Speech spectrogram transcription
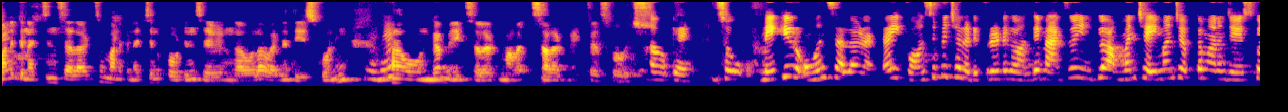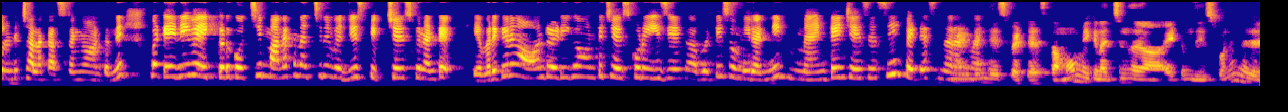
మనకి నచ్చిన సలాడ్స్ మనకి నచ్చిన ప్రోటీన్స్ ఏమేమి కావాలో అవన్నీ తీసుకొని మ్మ్. మన ఓన్గా మేక్ సలాడ్ సలాడ్ మేక్ చేసుకోవచ్చు. Okay so make your own salad అంట. ఈ కాన్సెప్ట్ చాలా డిఫరెంట్గా ఉంది. మాక్సిమం ఇంట్లో అమ్మని చేయమని చెప్తే మనం చేసుకోవాలంటే చాలా కష్టంగా ఉంటుంది. బట్ ఎనీవే ఇక్కడికి వచ్చి మనకు నచ్చిన వెజ్జెస్ పిక్ చేసుకుని అంటే ఎవరికైనా ఆన్ రెడీగా ఉంటే చేసుకోవడం ఈజీయే కాబట్టి సో మీరు అన్ని మెయింటైన్ చేసేసి పెట్టేస్తున్నారు మెయింటైన్ చేసి పెట్టేస్తాము. మీకు నచ్చిన ఐటమ్ తీసుకొని మీరు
